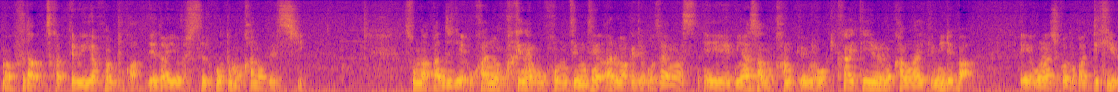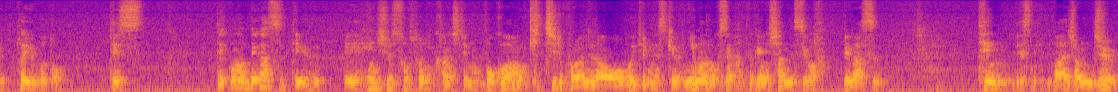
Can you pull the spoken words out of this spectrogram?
まあ、普段使っているイヤホンとかで代用することも可能ですしそんな感じでお金をかけない方法も全然あるわけでございます。えー、皆さんの環境に置き換えていろいろ考えてみれば、えー、同じことができるということです。で、このベガスっていう、えー、編集ソフトに関しても、僕はもうきっちりこれは値段は覚えてるんですけど、2万6800円したんですよ。ベガス10ですね。バージョン10。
